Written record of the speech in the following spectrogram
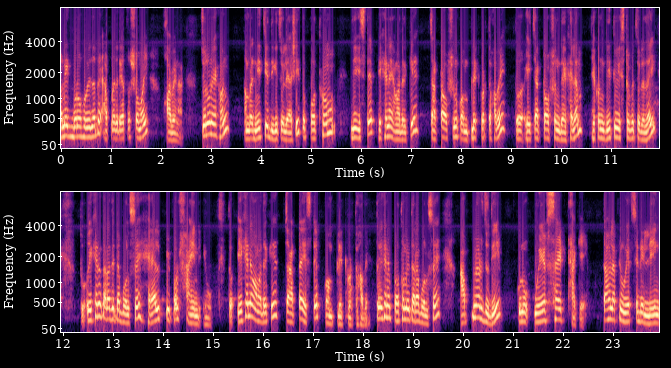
অনেক বড় হয়ে যাবে, আপনাদের এত সময় হবে না। চলুন এখন আমরা নিচের দিকে চলে আসি। তো প্রথম যে স্টেপ এখানে আমাদেরকে চারটা অপশন কমপ্লিট করতে হবে। তো এই চারটা অপশন দেখালাম। এখন দ্বিতীয় স্টেপে চলে যাই। তো এখানে তারা যেটা বলছে হেল্প পিপল ফাইন্ড ইউ তো এখানেও আমাদেরকে চারটা স্টেপ কমপ্লিট করতে হবে। তো এখানে প্রথমেই তারা বলছে, আপনার যদি কোনো ওয়েবসাইট থাকে, তাহলে আপনি ওয়েবসাইটের লিংক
